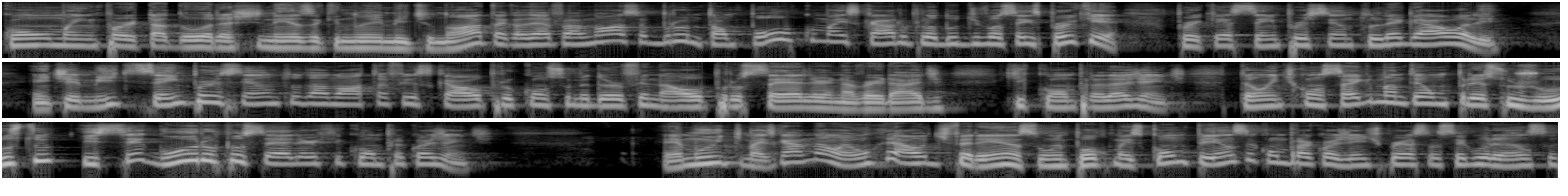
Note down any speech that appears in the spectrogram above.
com uma importadora chinesa que não emite nota, a galera fala: Nossa, Bruno, tá um pouco mais caro o produto de vocês. Por quê? Porque é 100% legal ali. A gente emite 100% da nota fiscal para o consumidor final, para o seller, na verdade, que compra da gente. Então, a gente consegue manter um preço justo e seguro para o seller que compra com a gente. É muito mais caro? Não, é um real de diferença, um e pouco, mas compensa comprar com a gente por essa segurança.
